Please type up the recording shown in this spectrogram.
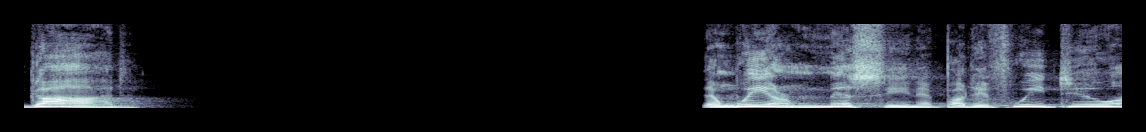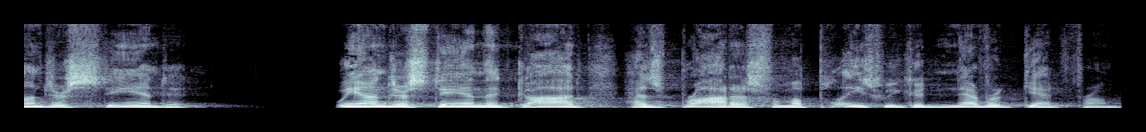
God, then we are missing it. But if we do understand it, we understand that God has brought us from a place we could never get from,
